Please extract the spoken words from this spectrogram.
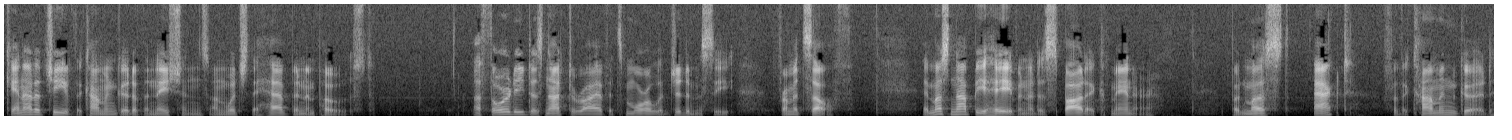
cannot achieve the common good of the nations on which they have been imposed. Authority does not derive its moral legitimacy from itself. It must not behave in a despotic manner, but must act for the common good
